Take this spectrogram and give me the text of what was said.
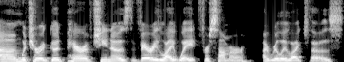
um, which are a good pair of chinos, very lightweight for summer. I really liked those.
